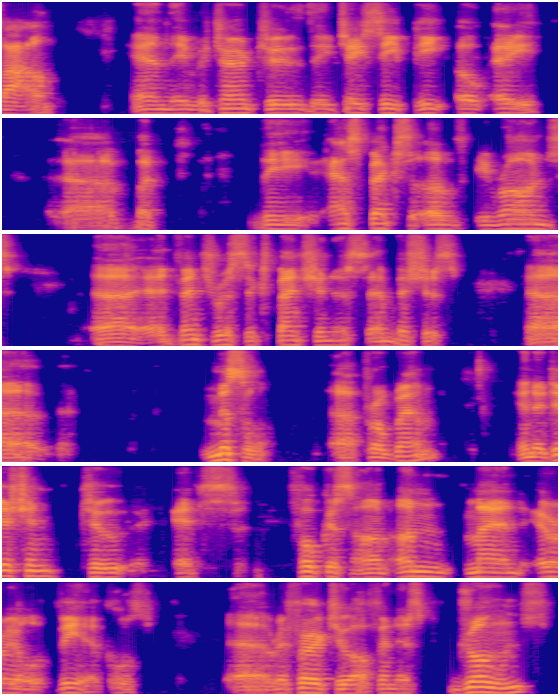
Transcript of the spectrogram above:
file and the return to the JCPOA, uh, but the aspects of Iran's uh, adventurous, expansionist, ambitious uh, missile uh, program, in addition to its focus on unmanned aerial vehicles, uh, referred to often as drones,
